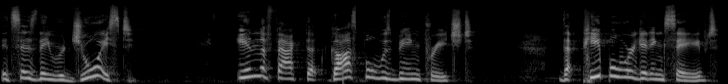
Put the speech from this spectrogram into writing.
It says they rejoiced in the fact that gospel was being preached, that people were getting saved,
